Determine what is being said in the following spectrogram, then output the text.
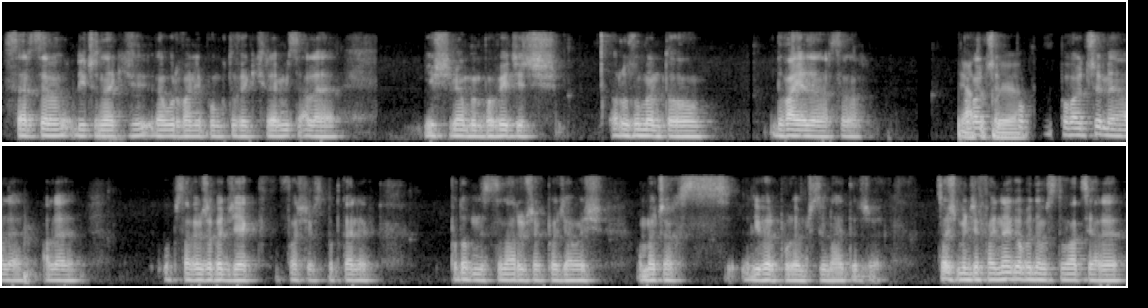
Sercem liczę na, jakieś, na urwanie punktów, jakiś remis, ale jeśli miałbym powiedzieć rozumem, to 2-1 Arsenal. Ja Powalczy, po, powalczymy, ale, ale obstawiam, że będzie jak właśnie w spotkaniach podobny scenariusz, jak powiedziałeś o meczach z Liverpoolem czy z United, że coś będzie fajnego, będą sytuacje, ale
